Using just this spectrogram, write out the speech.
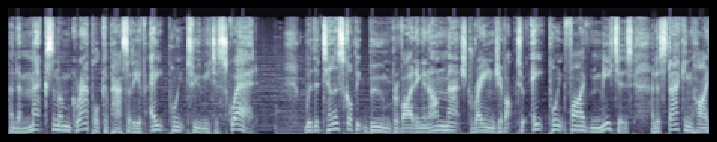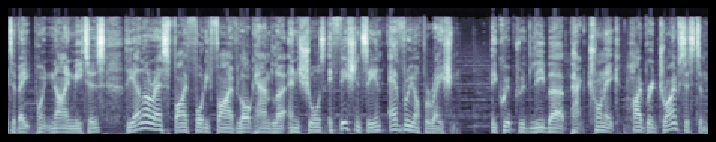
and a maximum grapple capacity of 8.2 meters squared. With a telescopic boom providing an unmatched range of up to 8.5 meters and a stacking height of 8.9 meters, the LRS 545 log handler ensures efficiency in every operation. Equipped with Liebherr Pactronic hybrid drive system,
